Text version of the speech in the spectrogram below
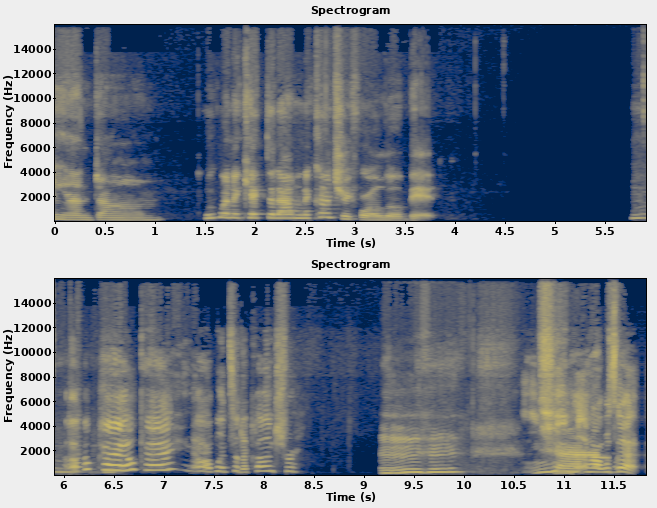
and um, we went and kicked it out in the country for a little bit. Okay, okay. I went to the country. Mm-hmm. Child. How was that?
